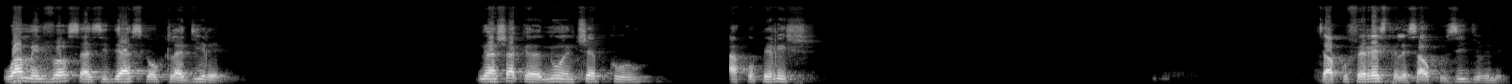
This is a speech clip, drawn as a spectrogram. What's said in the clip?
oameni vor să zidească o clădire, nu așa că nu încep cu acoperiș. Sau cu ferestrele sau cu zidurile.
